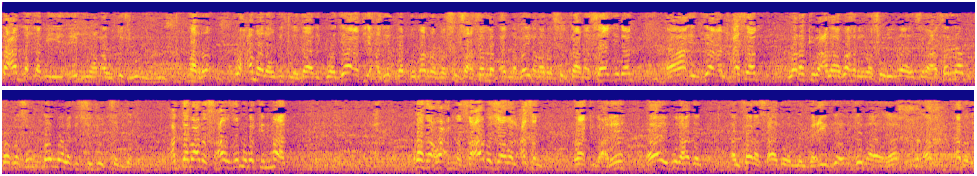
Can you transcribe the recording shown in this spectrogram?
تعلق به ابنه أو طفله مرة وحمله مثل ذلك. وجاء في حديث برضه مرة الرسول صلى الله عليه وسلم أن بينما الرسول كان ساجدا آه إذ جاء الحسن وركب على ظهر رسول الله صلى الله عليه وسلم فالرسول طول في السجود سجدته حتى بعض الصحابة ظنوا بلكن مات. رفع واحد من الصحابة جاء الحسن راكب عليه ها يقول هذا الفرس هذا ولا البعير زي ما أبدا.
